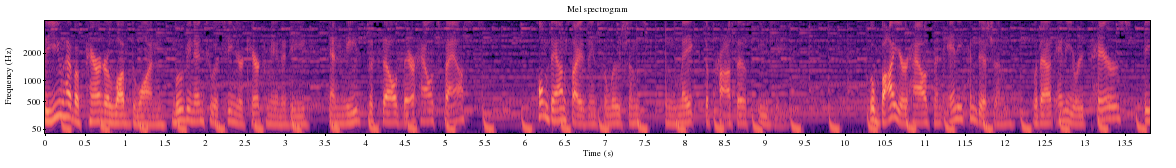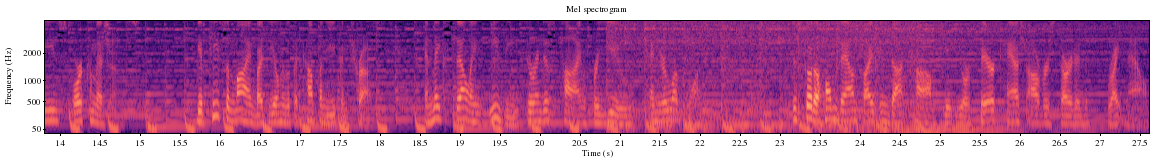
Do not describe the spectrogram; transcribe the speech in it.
Do you have a parent or loved one moving into a senior care community and needs to sell their house fast? Home Downsizing Solutions can make the process easy. We'll buy your house in any condition without any repairs, fees, or commissions. Get peace of mind by dealing with a company you can trust and make selling easy during this time for you and your loved one. Just go to homedownsizing.com to get your fair cash offer started right now.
